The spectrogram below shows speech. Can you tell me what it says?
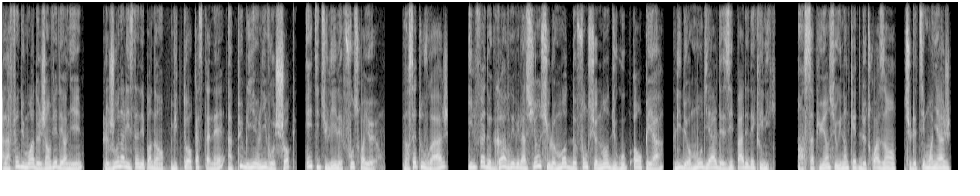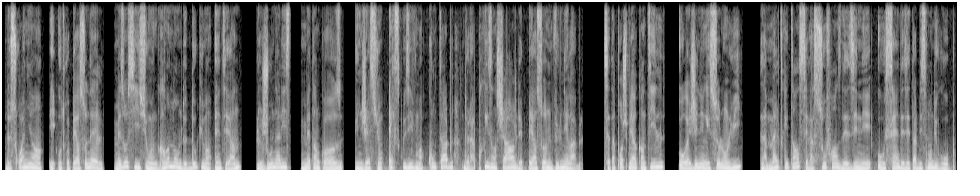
À la fin du mois de janvier dernier, le journaliste indépendant Victor Castanet a publié un livre choc intitulé Les Fossoyeurs. Dans cet ouvrage, il fait de graves révélations sur le mode de fonctionnement du groupe Orpea, leader mondial des EHPAD et des cliniques en s'appuyant sur une enquête de trois ans, sur des témoignages de soignants et autres personnels, mais aussi sur un grand nombre de documents internes, le journaliste met en cause une gestion exclusivement comptable de la prise en charge des personnes vulnérables. Cette approche mercantile aurait généré, selon lui, la maltraitance et la souffrance des aînés au sein des établissements du groupe.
